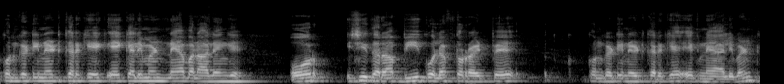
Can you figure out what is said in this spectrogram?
कॉन्केटिनेट करके एक एक एलिमेंट नया बना लेंगे और इसी तरह बी को लेफ़्ट और राइट right पे कॉन्केटिनेट करके एक नया एलिमेंट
